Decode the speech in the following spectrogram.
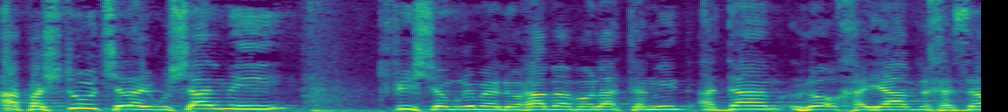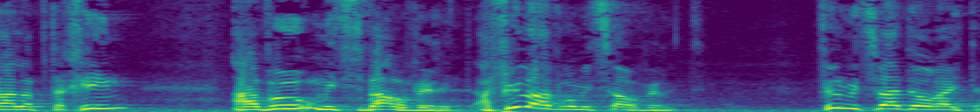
הפשטות של הירושלמי כפי שאומרים האלו רבה ועולה תמיד, אדם לא חייב לחזר על הפתחים עבור מצווה עוברת. אפילו עבור מצווה עוברת. אפילו מצווה דאורייתא.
